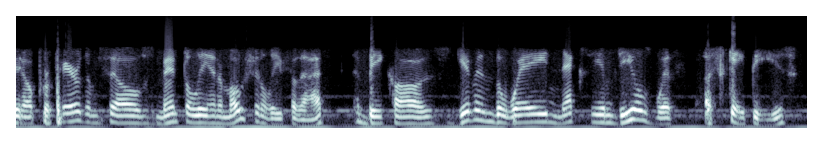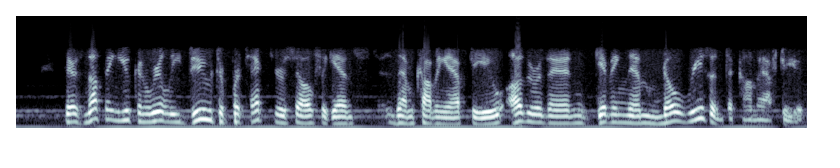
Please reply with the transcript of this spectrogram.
you know, prepare themselves mentally and emotionally for that. Because given the way NXIVM deals with escapees, there's nothing you can really do to protect yourself against them coming after you other than giving them no reason to come after you.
